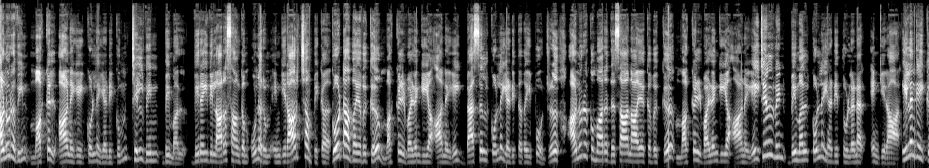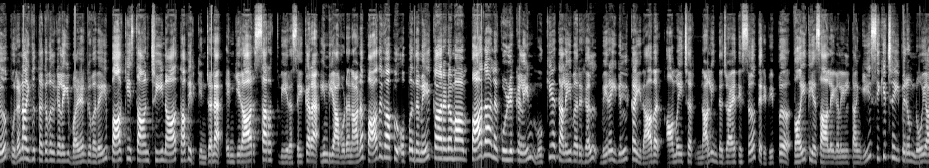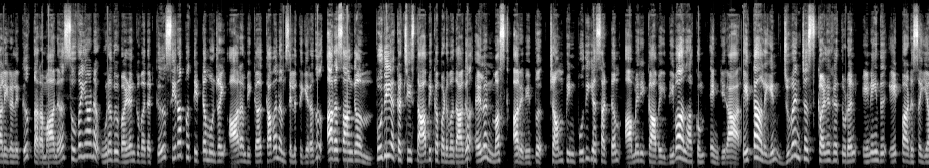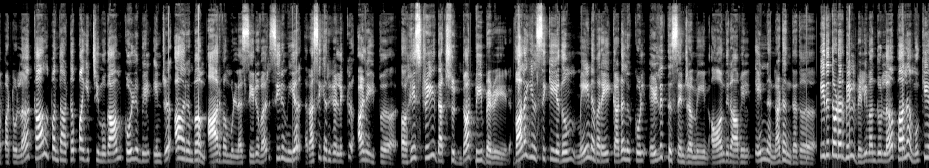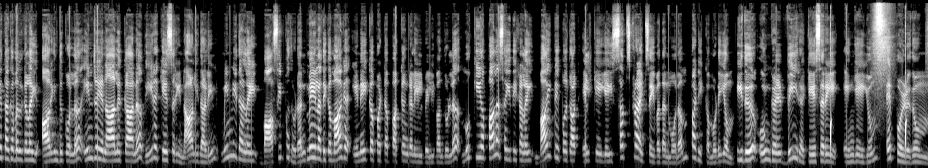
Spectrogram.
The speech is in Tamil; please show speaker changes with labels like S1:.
S1: அனுரவின் மக்கள் ஆணையை கொள்ளையடிக்கும் டில்வின் பிமல். விரைவில் அரசாங்கம் உணரும் என்கிறார் சம்பிக்க. கோட்டாபயவுக்கு மக்கள் வழங்கிய ஆணையை பாசில் கொள்ளையடித்ததை போன்று அனுரகுமார திசாநாயக்கவுக்கு மக்கள் வழங்கிய ஆணையை டில்வின் பிமல் கொள்ளையடித்துள்ளனர் என்கிறார். இலங்கைக்கு புலனாய்வு தகவல்களை வழங்குவதை பாகிஸ்தான் சீனா தவிர்க்கின்றன என்கிறார் சரத் வீரசேகர. இந்தியாவுடனான பாதுகாப்பு ஒப்பந்தமே காரணமாம். பாதாள குழுக்களின் முக்கிய தலைவர்கள் விரைவில் கைதாவர். அமைச்சர் நலிந்த ஜெயதிச தெரிவிப்பு. வைத்தியசாலைகளில் தங்கி சிகிச்சை பெறும் நோயாளிகளுக்கு தரமான சுவையான உணவு வழங்குவதற்கு சிறப்பு திட்டம் ஒன்றை ஆரம்பிக்க கவனம் செலுத்துகிறது அரசாங்கம். புதிய கட்சி ஸ்தாபிக்கப்படுவதாக எலன் மஸ்க் அறிவிப்பு. டிரம்பின் புதிய சட்டம் அமெரிக்காவை திவாலாக்கும் என்கிறார். இத்தாலியின் ஜுவென்டஸ் கழகத்துடன் இணைந்து ஏற்பாடு செய்யப்பட்டுள்ள கால்பந்தாட்ட பயிற்சி முகாம் கொழும்பில் இன்று ஆரம்பம். ஆர்வம் உள்ள சிறுவர் சிறுமியர் ரசிகர்களுக்கு அழைப்பு. History that should not be buried வலையில் சிக்கியதும் மீனவரை கடலுக்குள் இழுத்து சென்ற மீன் ஆந்திராவில் என்ன நடந்தது? இது தொடர்பில் வெளிவந்துள்ள பல முக்கிய தகவல்களை அறிந்து கொள்ள இன்றைய நாளுக்கான வீரகேசரி நாளிதழின் மின்னிதழை வாசிப்பதுடன் மேலதிகமாக இணைக்கப்பட்ட பக்கங்களில் வெளிவந்துள்ள முக்கிய பல செய்திகளை மை பேப்பர் டாட் எல்கேயை சப்ஸ்கிரைப் செய்வதன் மூலம் படிக்க முடியும். இது உங்கள் வீரகேசரி எங்கேயும் எப்பொழுதும்.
